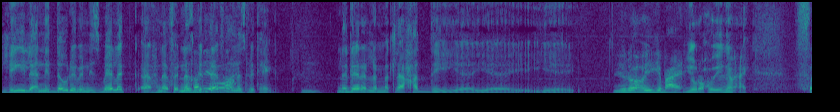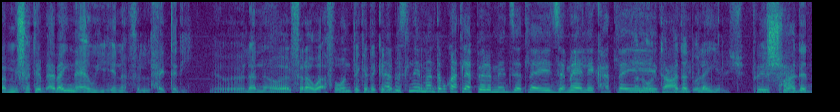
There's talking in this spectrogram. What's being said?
ليه؟ لأن الدوري بالنسبة لك إحنا في الناس بتدافع. والناس بتهاجم. نادرا لما تلاقي حد ي- ي- ي- يروح ويجي معاه يروح ويجي معاك. فمش هتبقى باينة قوي هنا في الحتة دي. لأن الفرقة واقفة وأنت كده كده بس ليه؟ ما أنت ممكن هتلاقي بيراميدز هتلاقي زمالك هتلاقي ما أنا قلت عدد قليل. مش. عدد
